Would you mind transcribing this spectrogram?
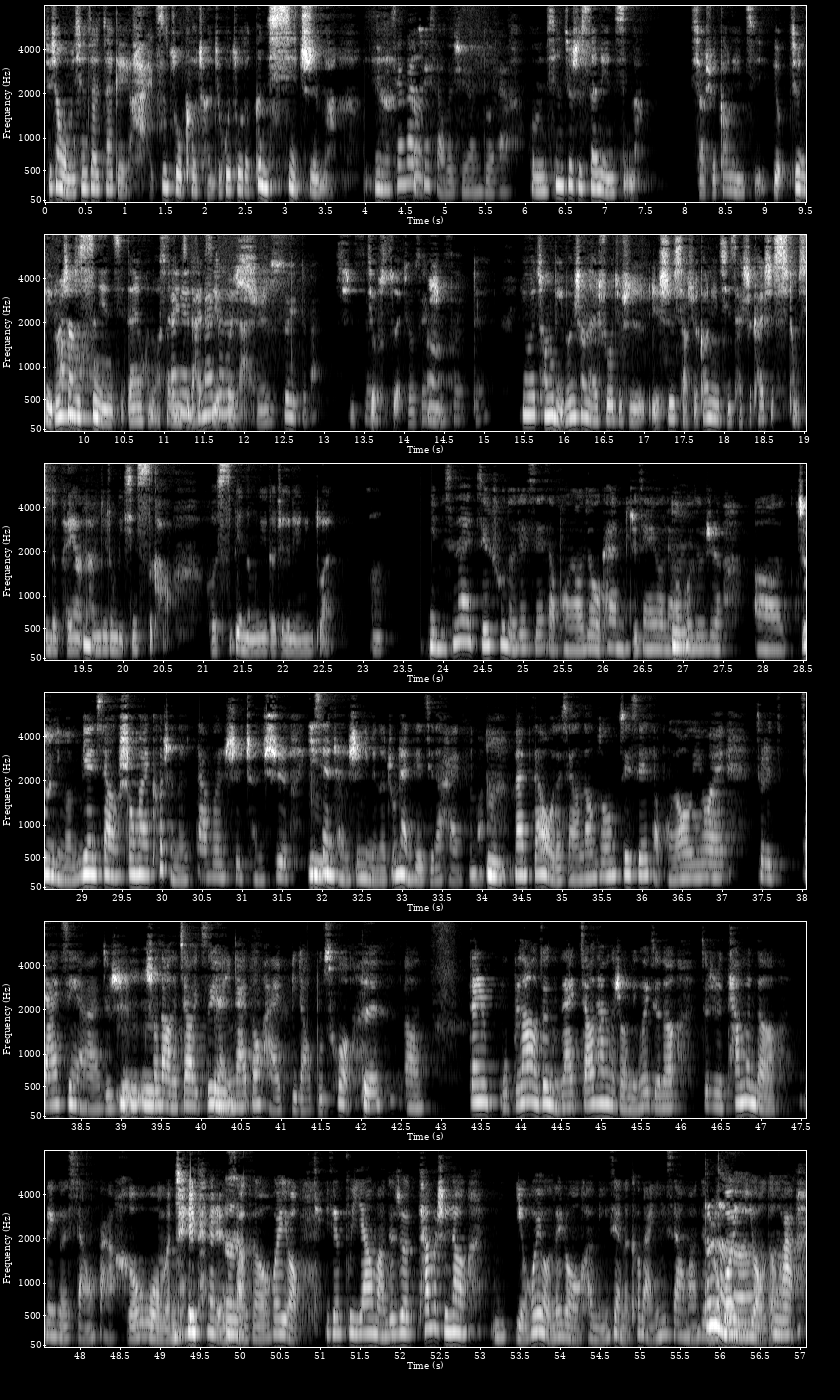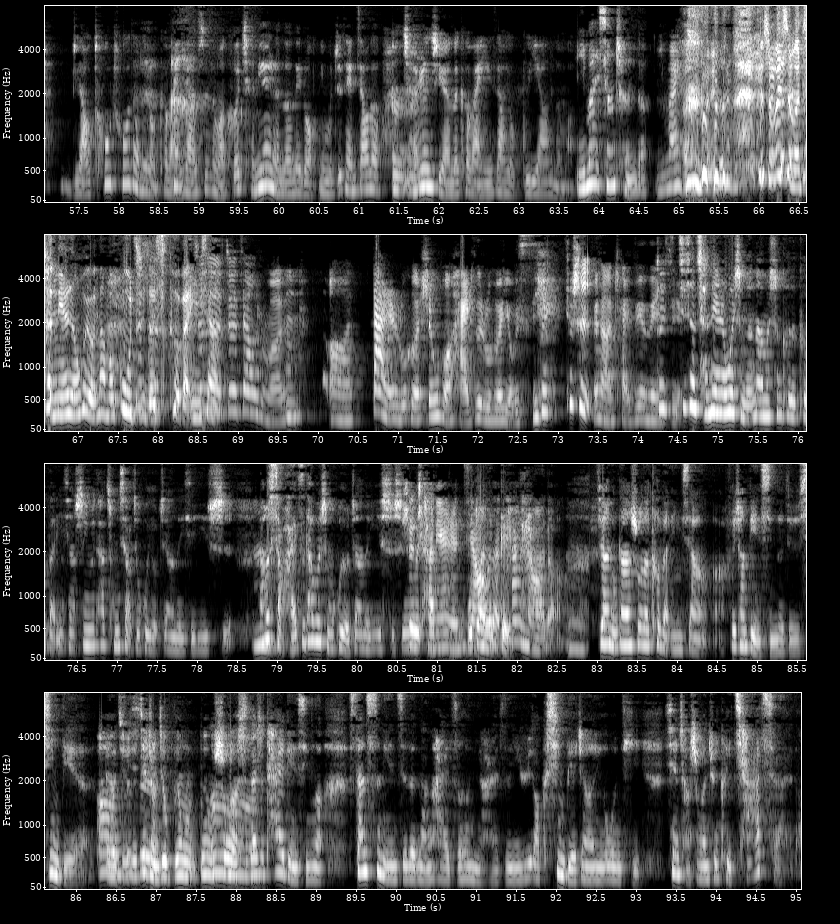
就像我们现在在给孩子做课程，就会做的更细致嘛。你们现在最小的学员多大？我们现在就是三年级嘛，小学高年级有，就理论上是四年级，但有很多三年级的孩子也会来。十岁对吧？十岁九岁九岁十岁对。因为从理论上来说，就是也是小学高年级才是开始系统性的培养他们这种理性思考和思辨能力的这个年龄段。嗯，你们现在接触的这些小朋友，就我看你之前有聊过，就是呃，就是你们面向售卖课程的大部分是城市一线城市里面的中产阶级的孩子嘛？嗯，那在我的想象当中，这些小朋友因为就是家境啊，就是受到的教育资源应该都还比较不错。对，嗯。但是我不知道，就你在教他们的时候，你会觉得就是他们的那个想法和我们这一代人小时候会有一些不一样吗？就是他们身上也会有那种很明显的刻板印象吗？就如果有的话，比较突出的那种刻板印象是什么？和成年人的那种你们之前教的成人学员的刻板印象有不一样的吗？一脉相承的，一脉相承。就是为什么成年人会有那么固执的刻板印象？就叫什么？呃，大人如何生活，孩子如何游戏，就是 非常柴静那一对，就像成年人为什么有那么深刻的刻板印象，是因为他从小就会有这样的一些意识。然后小孩子他为什么会有这样的意识，是因为他不断的给他的。嗯，就像你刚刚说的刻板印象啊，非常典型的就是性别，呃，就是这种就不用不用说了，实在是太典型了。三四年级的男孩子和女孩子一遇到性别这样一个问题，现场是完全可以掐起来的。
